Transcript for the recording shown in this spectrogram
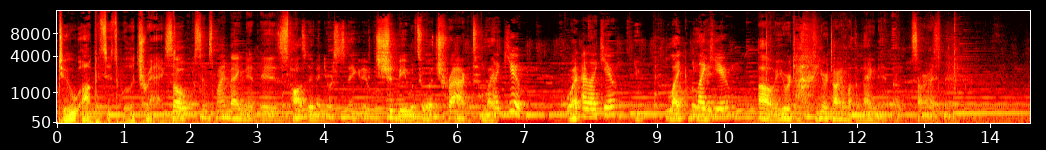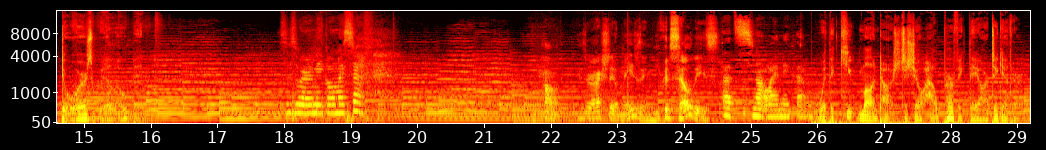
Two opposites will attract. so since my magnet is positive and yours is negative, it should be able to attract like, Like you. what? I like you. you like me. Like you. Oh, you were talking. You were talking about the magnet. Uh, sorry. I just, Doors will open. This is where I make all my stuff. Wow, these are actually amazing. You could sell these. That's not why I make them. With a cute montage to show how perfect they are together.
